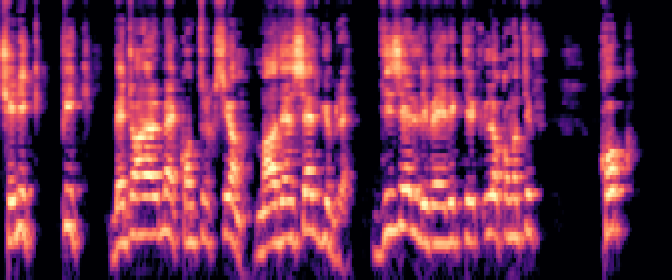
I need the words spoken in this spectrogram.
Çelik, pik, betonarme, konstrüksiyon, madensel gübre, dizelli ve elektrikli lokomotif, kok,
